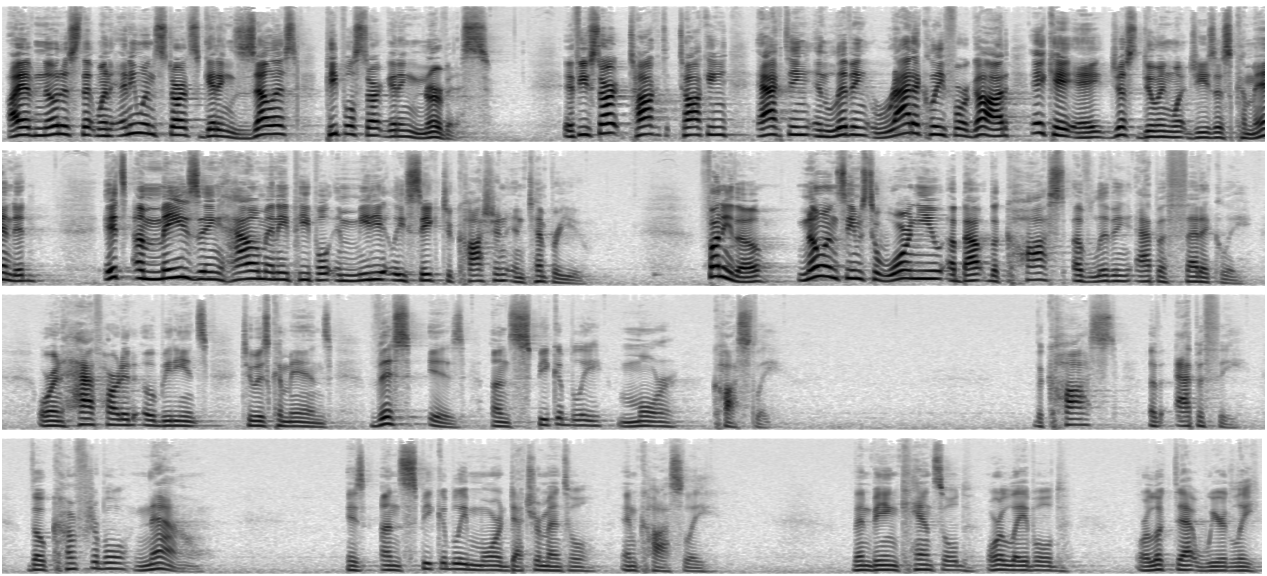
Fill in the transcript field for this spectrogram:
I have noticed that when anyone starts getting zealous, people start getting nervous. If you start talk, talking, acting, and living radically for God, aka just doing what Jesus commanded, it's amazing how many people immediately seek to caution and temper you. Funny though, no one seems to warn you about the cost of living apathetically or in half hearted obedience to his commands. This is unspeakably more costly. The cost of apathy, though comfortable now, is unspeakably more detrimental and costly than being canceled or labeled or looked at weirdly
